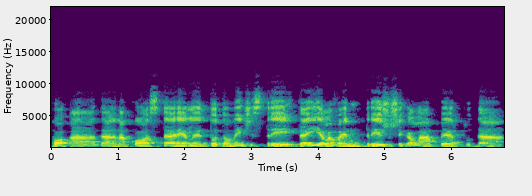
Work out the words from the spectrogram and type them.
a da Ana Costa, ela é totalmente estreita e ela vai num trecho, chega lá perto da,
